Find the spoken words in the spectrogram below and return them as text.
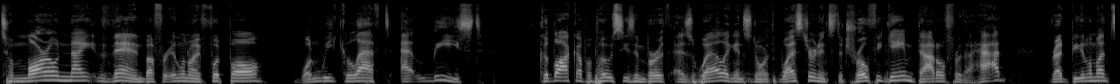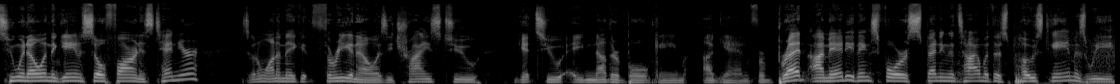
tomorrow night then, but for Illinois football, one week left at least. Could lock up a postseason berth as well against Northwestern. It's the trophy game, battle for the hat. Bret Bielema, 2 0 in the game so far in his tenure. He's going to want to make it 3 0 as he tries to get to another bowl game again. For Bret, I'm Andy. Thanks for spending the time with us post game as we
